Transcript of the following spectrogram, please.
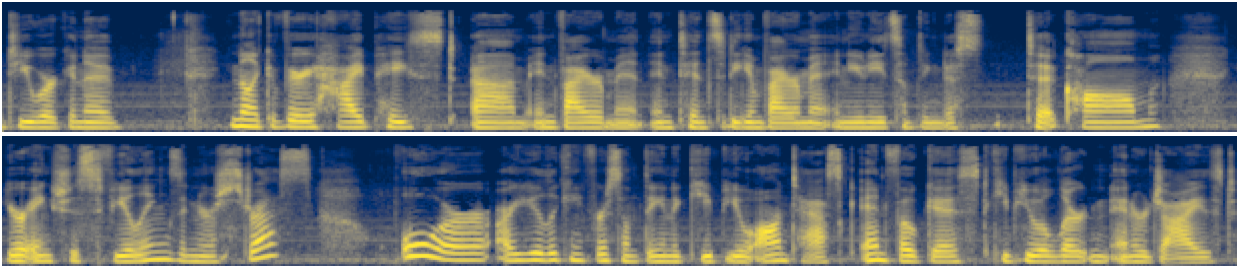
Do you work in a you know like a very high paced um, environment intensity environment and you need something just to calm your anxious feelings and your stress or are you looking for something to keep you on task and focused, keep you alert and energized,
